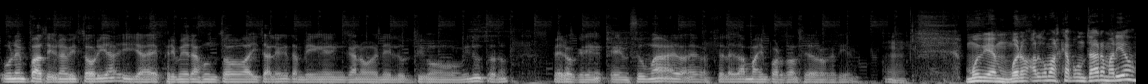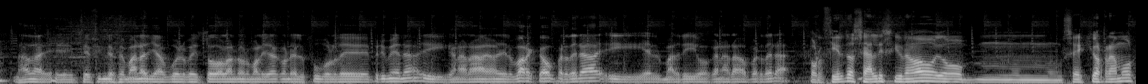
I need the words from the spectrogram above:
un empate y una victoria y ya es primera junto a Italia, que también ganó en el último minuto, ¿no? Pero que, en suma eh, se le da más importancia de lo que tiene. Muy bien, bueno, ¿algo más que apuntar, Mario? Nada, este fin de semana ya vuelve toda la normalidad con el fútbol de primera y ganará el Barca o perderá y el Madrid o ganará o perderá. Por cierto, se ha lesionado mm, Sergio Ramos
